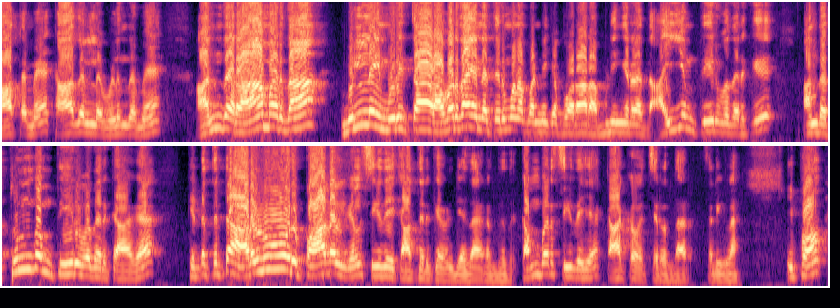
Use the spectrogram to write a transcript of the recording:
பார்த்தோமே காதலில் விழுந்தமே அந்த ராமர் தான் வில்லை முறித்தார் அவர் தான் என்னை திருமணம் பண்ணிக்க போறார் அப்படிங்கிற ஐயம் தீர்வதற்கு அந்த துன்பம் தீருவதற்காக கிட்டத்தட்ட அறுநூறு பாடல்கள் சீதை காத்திருக்க வேண்டியதா இருந்தது. கம்பர் சீதையை காக்க வச்சிருந்தார். சரிங்களா? இப்போ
